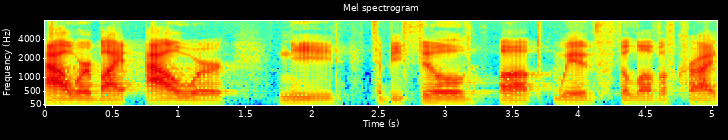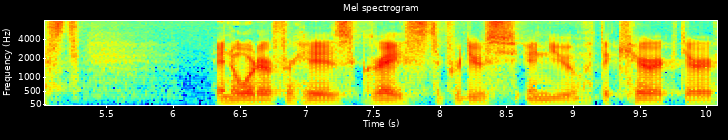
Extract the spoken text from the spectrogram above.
hour by hour need to be filled up with the love of Christ in order for His grace to produce in you the character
